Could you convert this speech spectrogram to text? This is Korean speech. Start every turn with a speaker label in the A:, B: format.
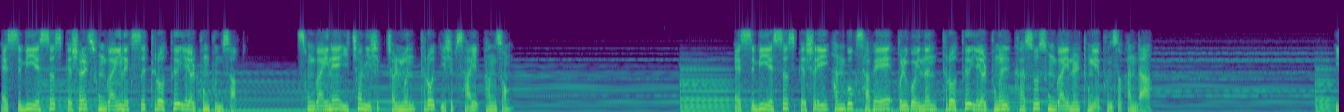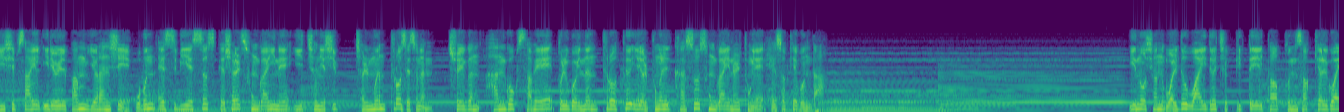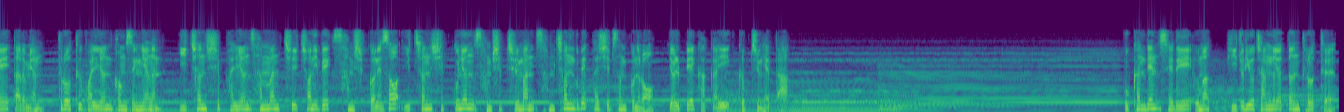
A: SBS 스페셜 송가인 X 트로트 열풍 분석. 송가인의 2020 젊은 트롯 24일 방송. SBS 스페셜이 한국 사회에 불고 있는 트로트 열풍을 가수 송가인을 통해 분석한다. 24일 일요일 밤 11시 5분 SBS 스페셜 송가인의 2020 젊은 트롯에서는 최근 한국 사회에 불고 있는 트로트 열풍을 가수 송가인을 통해 해석해본다. 이노션 월드와이드 즉 빅데이터 분석 결과에 따르면 트로트 관련 검색량은 2018년 37,230건에서 2019년 37만 3,983건으로 10배 가까이 급증했다. 국한된 세대의 음악 비주류 장르였던 트로트.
